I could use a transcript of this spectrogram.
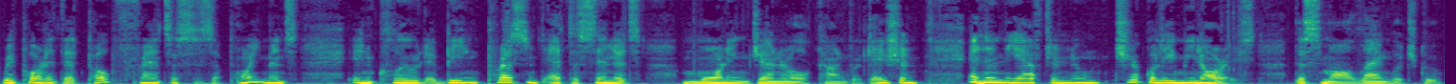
reported that Pope Francis's appointments include being present at the Synod's morning general congregation and in the afternoon Circoli Minores, the small language group.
